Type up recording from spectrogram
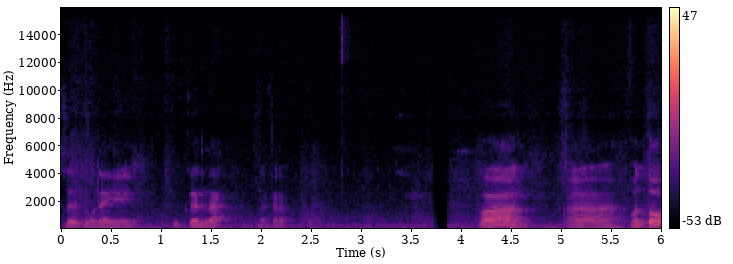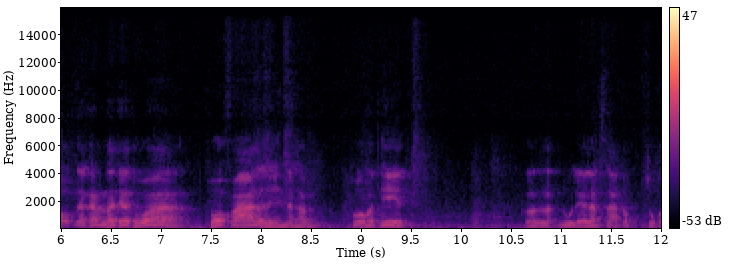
เสิร์ชดูใน Google ละนะครับ ก็อ่าฝนตกนะครับ น่าจะทั่วทั่วฟ้าเลยนะครับ ทั่วประเทศ ก็ดูแลรักษากับสุข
